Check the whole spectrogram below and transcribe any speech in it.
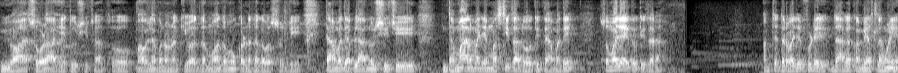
विवाह सोहळा आहे तुळशीचा तो बावल्या बनवणं किंवा जमवाजमव करणं सगळं वस्तूंची. त्यामध्ये आपल्या अनुषीची धमाल म्हणजे मस्ती चालू होती त्यामध्ये. सो मजा येत होती जरा. आमच्या दरवाजापुढे जागा कमी असल्यामुळे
